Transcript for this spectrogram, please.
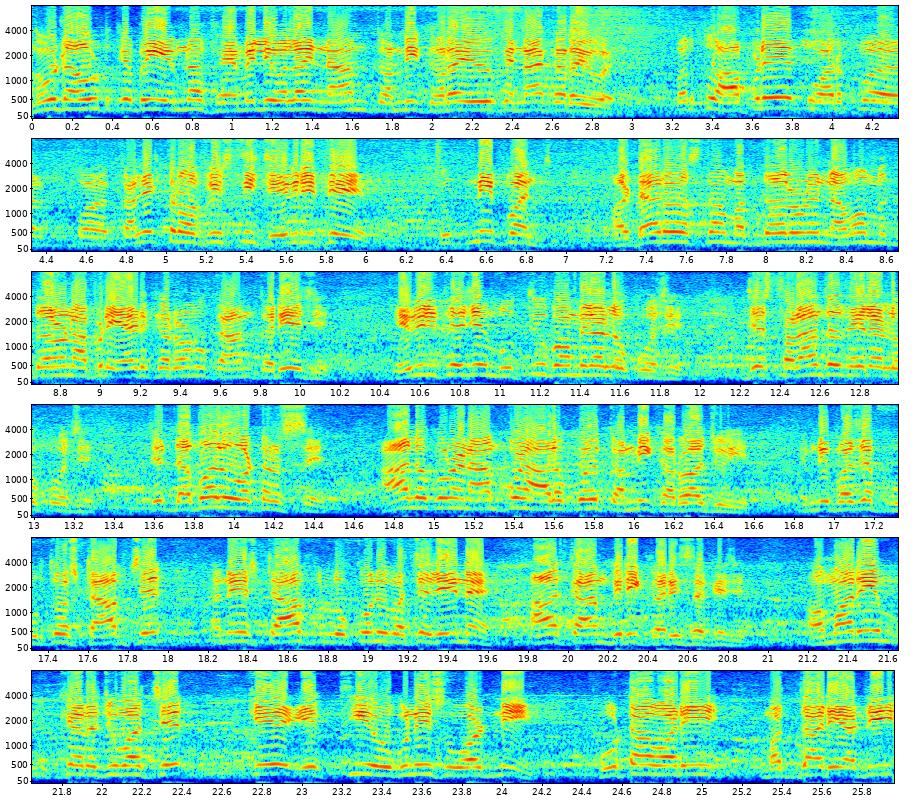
નો ડાઉટ કે ભાઈ એમના ફેમિલીવાળાએ નામ કમી કરાયું કે ના કરાયું હોય. પરંતુ આપણે કોર્પ કલેક્ટર ઓફિસથી જેવી રીતે ચૂંટણી પંચ અઢાર વર્ષના મતદારોને નવા મતદારોને આપણે એડ કરવાનું કામ કરીએ છીએ. એવી રીતે જે મૃત્યુ પામેલા લોકો છે, જે સ્થળાંતર થયેલા લોકો છે, જે ડબલ વોટર્સ છે, આ લોકોના નામ પણ આ લોકોએ કમી કરવા જોઈએ. એમની પાસે પૂરતો સ્ટાફ છે અને એ સ્ટાફ લોકોની વચ્ચે જઈને આ કામગીરી કરી શકે છે. અમારી મુખ્ય રજૂઆત છે કે એકથી ઓગણીસ વોર્ડની ફોટાવાળી મતદાર યાદી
